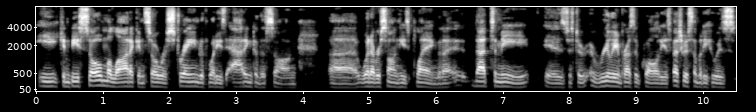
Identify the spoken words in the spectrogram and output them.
he can be so melodic and so restrained with what he's adding to the song, uh, whatever song he's playing. That I, that to me is just a, a really impressive quality, especially with somebody who is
